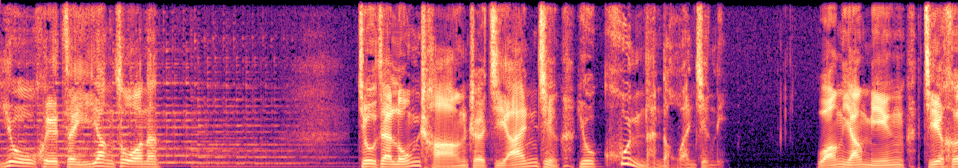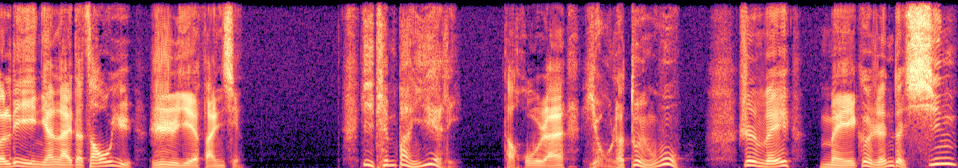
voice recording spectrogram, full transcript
又会怎样做呢？就在农场这既安静又困难的环境里，王阳明结合历年来的遭遇，日夜反省。一天半夜里，他忽然有了顿悟，认为每个人的心。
